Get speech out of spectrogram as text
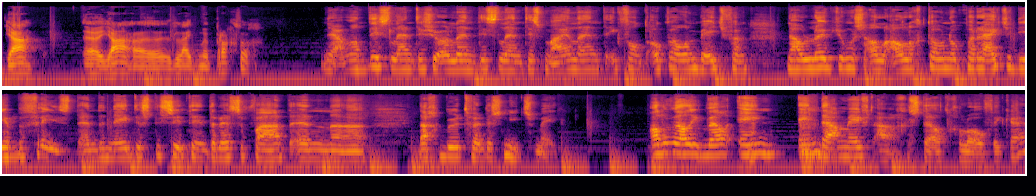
Ja, uh, ja, uh, het lijkt me prachtig. Ja, want this land is your land, this land is my land. Ik vond ook wel een beetje van, nou leuk jongens, alle allochtonen op een rijtje, die hebben feest. En de natives die zitten in het reservaat en uh, daar gebeurt verder dus niets mee. Alhoewel hij wel één, één dame heeft aangesteld, geloof ik, hè?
